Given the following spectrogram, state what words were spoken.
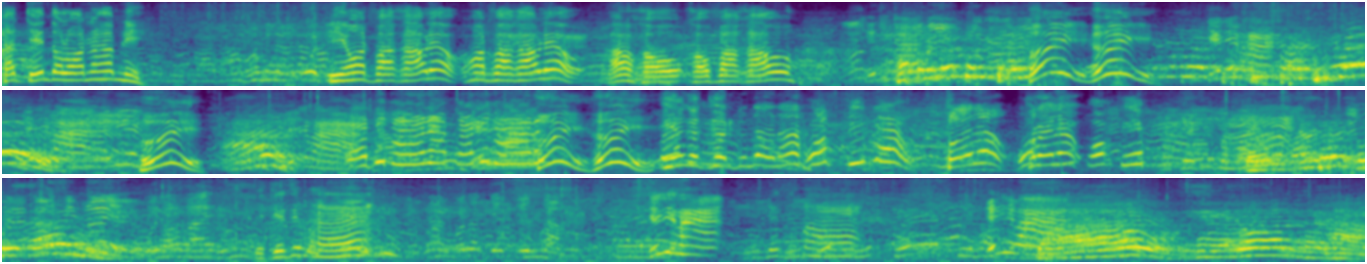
ชัดเจนตลอดนะครับนี่นี่ฮอดฝาขาวแล้วฮอดฝาขาวแล้ว เอาเขาเขาฝาขาว เฮ้ยเฮ้ย เฮ้ยแปดที่ผ่านนะแปดที่ผ่านเฮ้ยเฮ้ยอิหยังก็เกิดขึ้นได้นะหกสิบแล้วเท่าไหรแล้วเท่าไหรแล้วหกสิบเจ็ดสิบห้าเจ็ดสิบห้าเจ็ดสิบห้าเจ็ดสิบห้าเอาแน่นอนนะครับ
